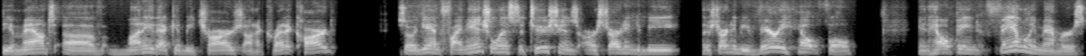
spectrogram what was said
the amount of money that can be charged on a credit card. So again, financial institutions are starting to be they're starting to be very helpful in helping family members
